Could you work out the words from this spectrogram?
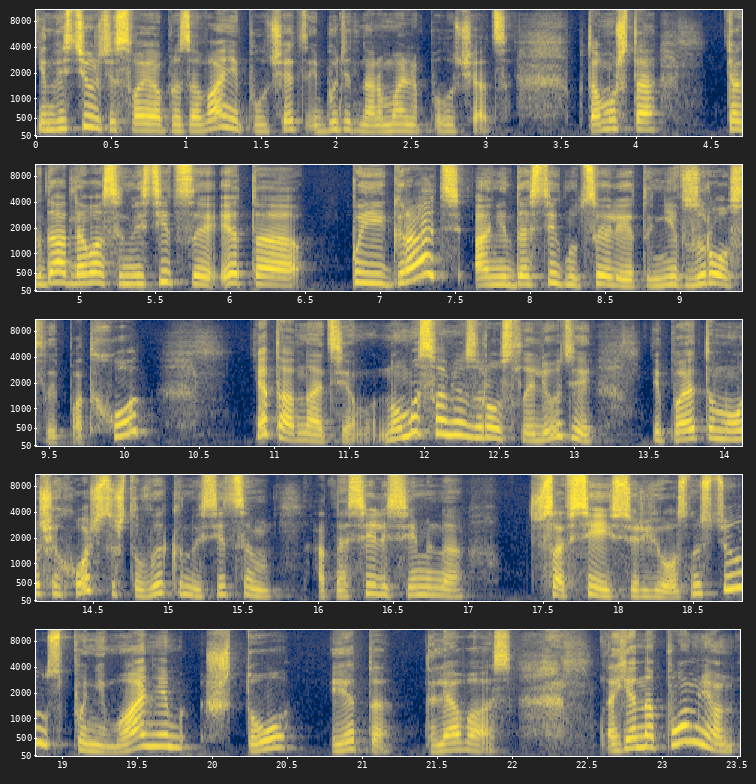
Инвестируйте в свое образование, получается, и будет нормально получаться. Потому что когда для вас инвестиции — это поиграть, а не достигнуть цели, это не взрослый подход, это одна тема. Но мы с вами взрослые люди, и поэтому очень хочется, чтобы вы к инвестициям относились именно со всей серьезностью, с пониманием, что это для вас. А я напомню,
